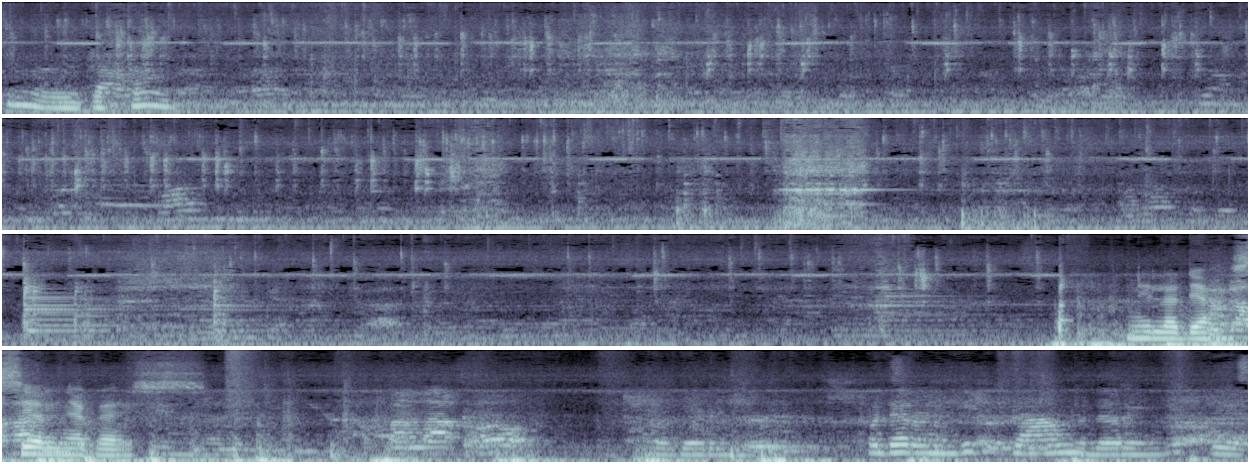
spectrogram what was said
Hmm, kasang. Inilah dia hasilnya guys. Pada ringgit kan? Pada ringgit ya.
